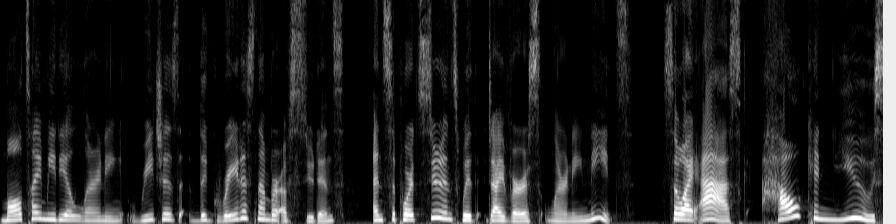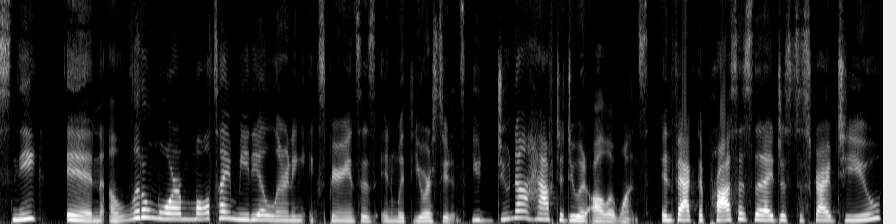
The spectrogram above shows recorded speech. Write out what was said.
Multimedia learning reaches the greatest number of students and supports students with diverse learning needs. So I ask, how can you sneak in a little more multimedia learning experiences in with your students. You do not have to do it all at once. In fact, the process that I just described to you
